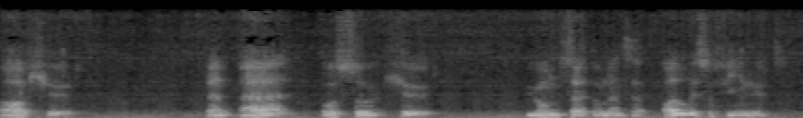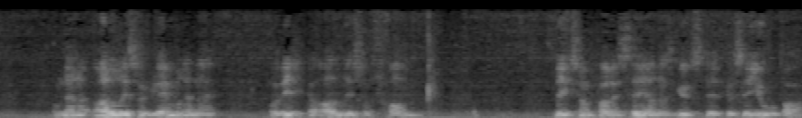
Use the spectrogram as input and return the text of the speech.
av kjød, den er også kjød, uansett om den ser aldri så fin ut, om den er aldri så glimrende og virker aldri så from, slik som fariseernes gudsdyrkelse jo var.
